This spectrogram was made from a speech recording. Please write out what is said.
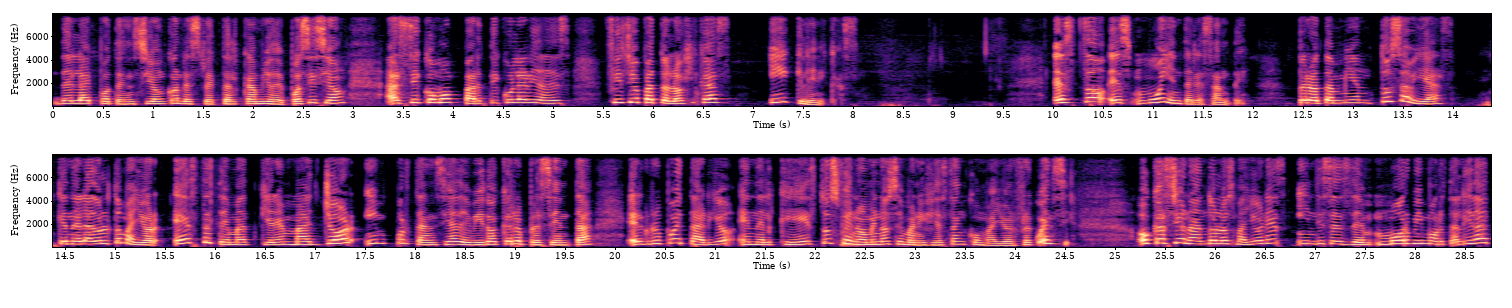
de la hipotensión con respecto al cambio de posición, así como particularidades fisiopatológicas y clínicas. Esto es muy interesante, pero también tú sabías que en el adulto mayor este tema adquiere mayor importancia debido a que representa el grupo etario en el que estos fenómenos se manifiestan con mayor frecuencia, ocasionando los mayores índices de morbimortalidad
